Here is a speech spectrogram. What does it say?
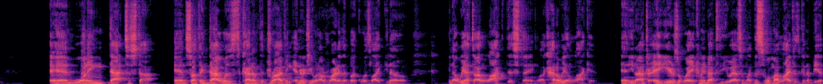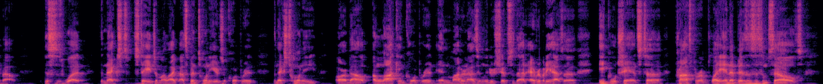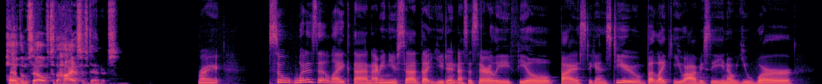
and wanting that to stop. And so I think that was kind of the driving energy when I was writing the book was like, you know, you know, we have to unlock this thing. Like, how do we unlock it? And you know, after eight years away, coming back to the U.S., I'm like, this is what my life is going to be about. This is what the next stage of my life. I spent 20 years in corporate. The next 20 are about unlocking corporate and modernizing leadership so that everybody has a equal chance to prosper and play, and that businesses themselves hold themselves to the highest of standards. Right. So, what is it like then? I mean, you said that you didn't necessarily feel biased against you, but like you obviously, you know, you were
